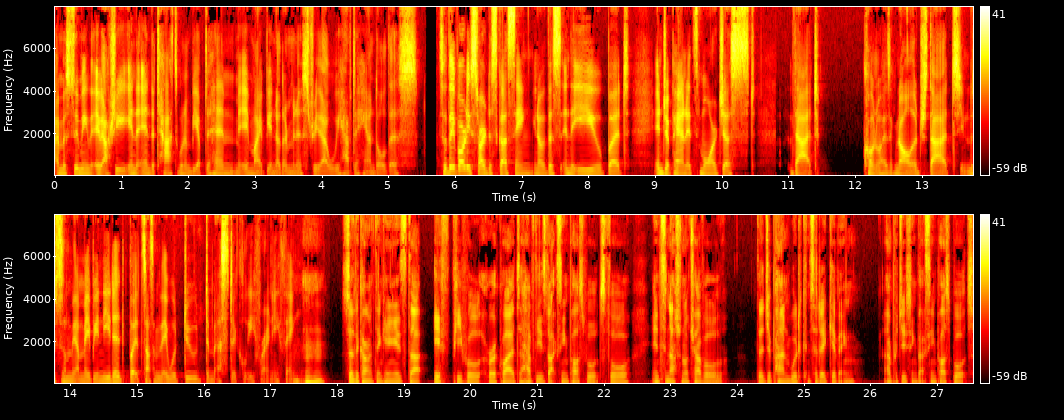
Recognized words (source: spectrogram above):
I'm assuming it actually, in the end, the task wouldn't be up to him. It might be another ministry that we have to handle this. So they've already started discussing, you know, this in the EU, but in Japan, it's more just that Kono has acknowledged that you know, this is something that may be needed, but it's not something they would do domestically for anything. Mm-hmm. So the current thinking is that if people are required to have these vaccine passports for international travel, that Japan would consider giving and producing vaccine passports,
